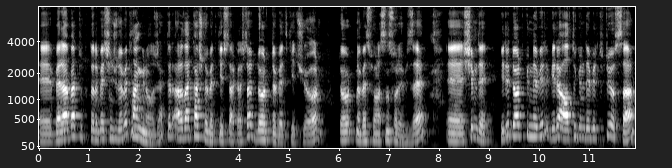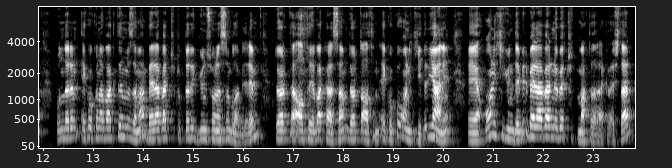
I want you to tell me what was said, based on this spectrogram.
Ee, beraber tuttukları 5. nöbet hangi gün olacaktır? Aradan kaç nöbet geçti arkadaşlar? 4 nöbet geçiyor. 4 nöbet sonrasını soruyor bize. Ee, şimdi biri 4 günde bir, biri 6 günde bir tutuyorsa bunların ekokuna baktığımız zaman beraber tuttukları gün sonrasını bulabilirim. 4 ile 6'ya bakarsam 4 ile 6'nın ekoku 12'dir. Yani e, 12 günde bir beraber nöbet tutmaktalar arkadaşlar.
